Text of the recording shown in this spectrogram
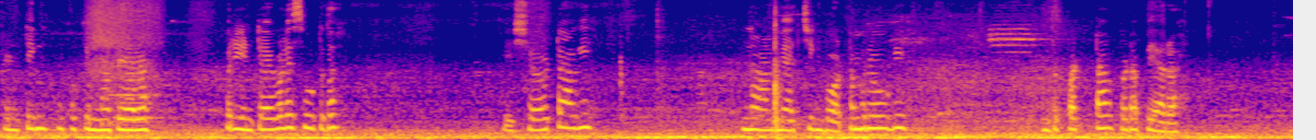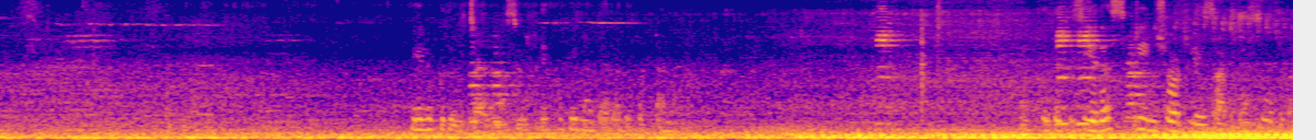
ਪ੍ਰਿੰਟਿੰਗ ਕਿੰਨਾ ਪਿਆਰਾ ਪ੍ਰਿੰਟ ਹੈ ਵਾਲੇ ਸੂਟ ਦਾ। ਇਹ ਸ਼ਰਟ ਆ ਗਈ। ਨਾਲ ਮੈਚਿੰਗ ਬਾਟਮ ਰਹੂਗੀ। ਦੁਪੱਟਾ ਬੜਾ ਪਿਆਰਾ। ਇਹ ਲੁੱਕ ਦੇ ਵਿੱਚ ਆ ਰਿਹਾ ਸੂਟ। ਦੇਖੋ ਕਿੰਨਾ ਪਿਆਰਾ ਦੁਪੱਟਾ ਹੈ। ਤੇ ਤੁਸੀਂ ਇਹਦਾ ਸਕਰੀਨਸ਼ਾਟ ਲੈ ਸਕਦੇ ਹੋ ਸੂਟ ਦਾ।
